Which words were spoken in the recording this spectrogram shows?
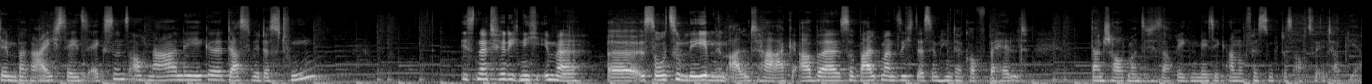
dem Bereich Sales Excellence auch nahelege, dass wir das tun. Ist natürlich nicht immer äh, so zu leben im Alltag, aber sobald man sich das im Hinterkopf behält, dann schaut man sich das auch regelmäßig an und versucht das auch zu etablieren.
